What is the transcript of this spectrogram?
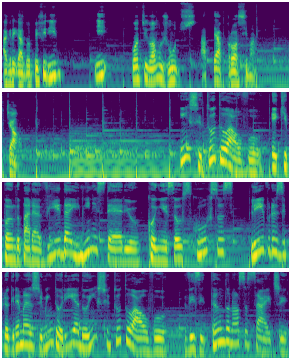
agregador preferido. E continuamos juntos. Até a próxima. Tchau. Instituto Alvo, equipando para a vida e ministério. Conheça os cursos, livros e programas de mentoria do Instituto Alvo, visitando nosso site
